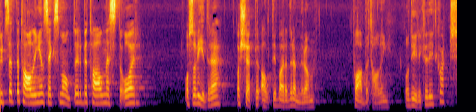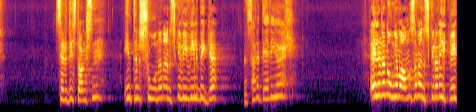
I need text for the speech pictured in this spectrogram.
utsett betalingen seks måneder, betal neste år osv. Og, så og kjøper alt de bare drømmer om på avbetaling og dyre kredittkort. Ser du distansen? Intensjonen ønsker vi vil bygge, men så er det det vi gjør. Eller den unge mannen som ønsker å virkelig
